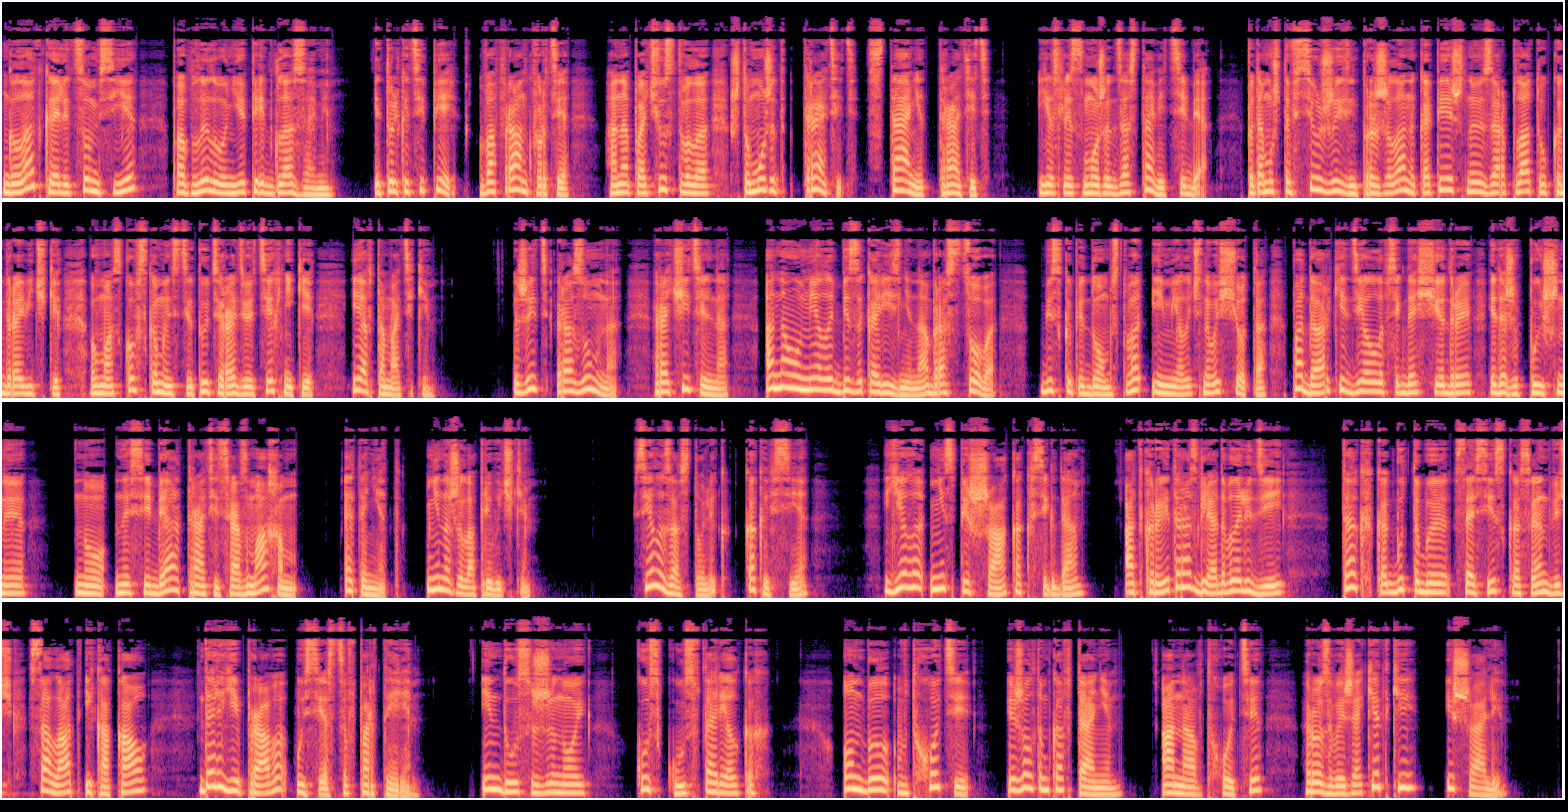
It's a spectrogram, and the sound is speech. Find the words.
Гладкое лицо мсье поплыло у нее перед глазами. И только теперь, во Франкфурте, она почувствовала, что может тратить, станет тратить, если сможет заставить себя потому что всю жизнь прожила на копеечную зарплату кадровички в Московском институте радиотехники и автоматики. Жить разумно, рачительно она умела безокоризненно, образцово, без копидомства и мелочного счета, подарки делала всегда щедрые и даже пышные, но на себя тратить размахом — это нет, не нажила привычки. Села за столик, как и все, ела не спеша, как всегда — открыто разглядывала людей, так, как будто бы сосиска, сэндвич, салат и какао дали ей право усесться в портере. Индус с женой, кускус в тарелках. Он был в дхоте и желтом кафтане, она в дхоте, розовой жакетке и шали.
